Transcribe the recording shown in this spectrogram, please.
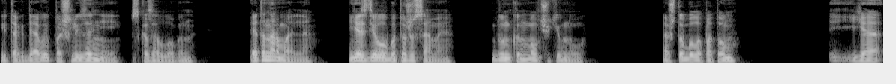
«И тогда вы пошли за ней», — сказал Логан. «Это нормально. Я сделал бы то же самое». Дункан молча кивнул. «А что было потом?» «Я...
